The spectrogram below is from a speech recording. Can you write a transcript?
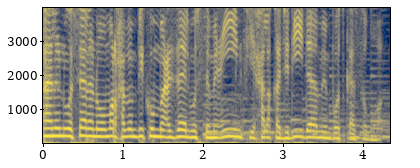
أهلا وسهلا ومرحبا بكم أعزائي المستمعين في حلقة جديدة من بودكاست أضواء.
